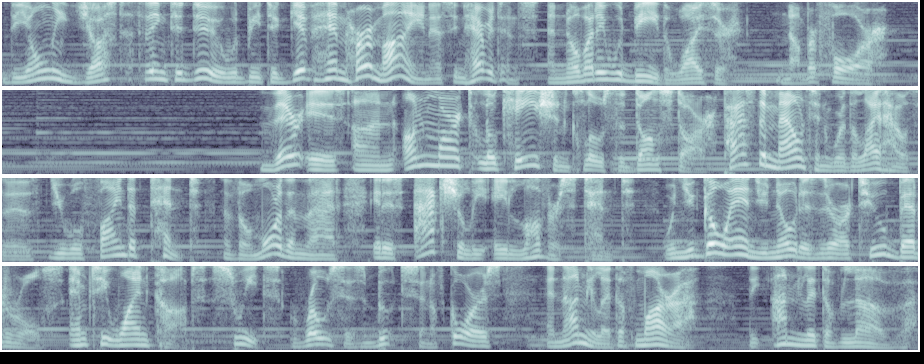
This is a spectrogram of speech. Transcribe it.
the only just thing to do would be to give him her mine as inheritance, and nobody would be the wiser. Number 4. There is an unmarked location close to Dawnstar. Past the mountain where the lighthouse is, you will find a tent, though more than that, it is actually a lover's tent. When you go in, you notice there are two bedrolls, empty wine cups, sweets, roses, boots, and of course, an amulet of Mara, the Amulet of Love.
